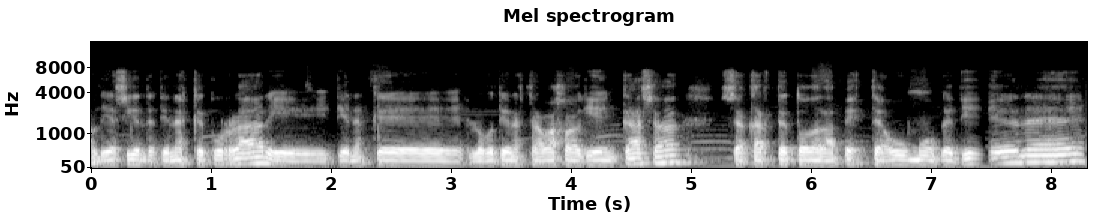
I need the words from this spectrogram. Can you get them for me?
al día siguiente tienes que currar y tienes que, luego tienes trabajo aquí en casa, sacarte toda la peste a humo que tienes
